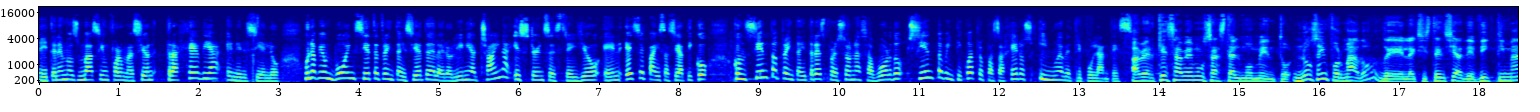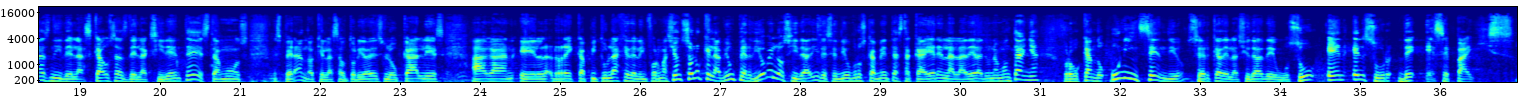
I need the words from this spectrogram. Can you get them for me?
Y tenemos más información. Tragedia en el cielo. Un avión Boeing 737 de la aerolínea China Eastern se estrelló en ese país asiático con 133 personas a bordo, 124 pasajeros y 9 tripulantes. A ver, ¿qué sabemos hasta el momento? No se ha informado de la existencia de víctimas ni de las causas del accidente. Estamos esperando a que las autoridades locales hagan el recapitulaje de la información. Solo que el avión perdió velocidad y descendió bruscamente hasta caer en la ladera de una montaña, provocando un incendio cerca de la ciudad de Wushu, en el sur de ese país.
